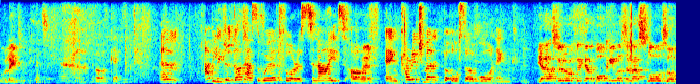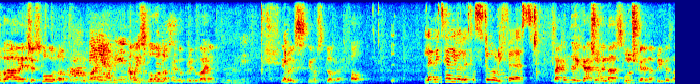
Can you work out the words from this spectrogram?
Повелейте. Oh, okay. Um, I believe that God has a word for us tonight Amen. of encouragement but also of warning. И аз верувам дека Бог има за нас слово за оваа вечер, слово на обрадување, ама и слово на предупредување. Снима ли се, снима се, добра е, фала. Let me tell you a little story first. Сакам да ви кажем една случка, една приказна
